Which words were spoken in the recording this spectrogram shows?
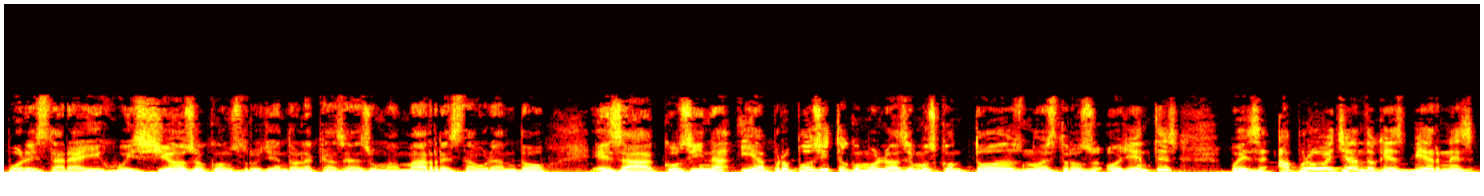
por estar ahí juicioso construyendo la casa de su mamá, restaurando esa cocina. Y a propósito, como lo hacemos con todos nuestros oyentes, pues aprovechando que es viernes,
